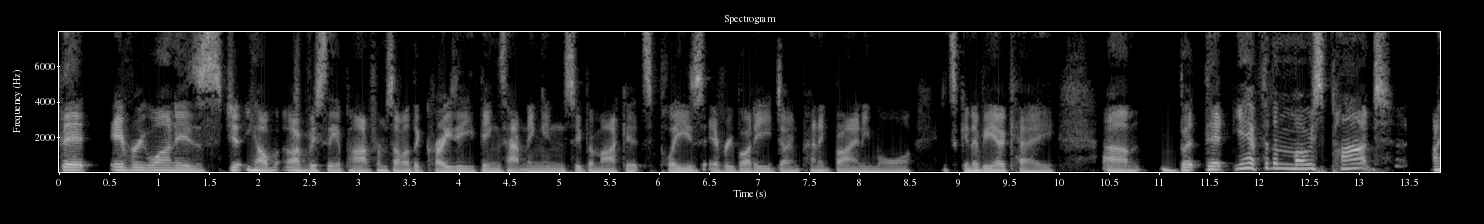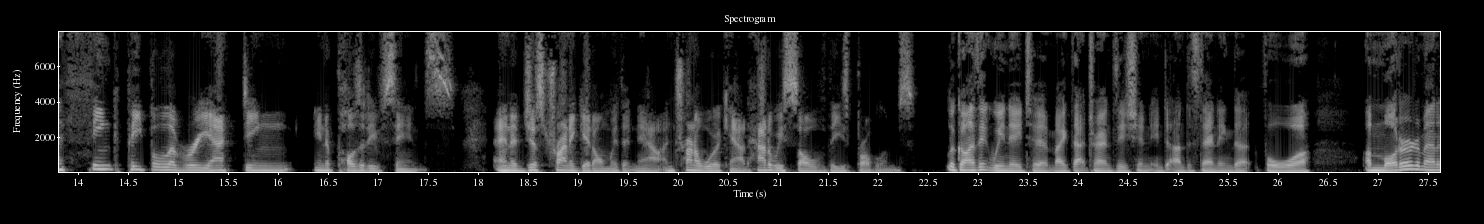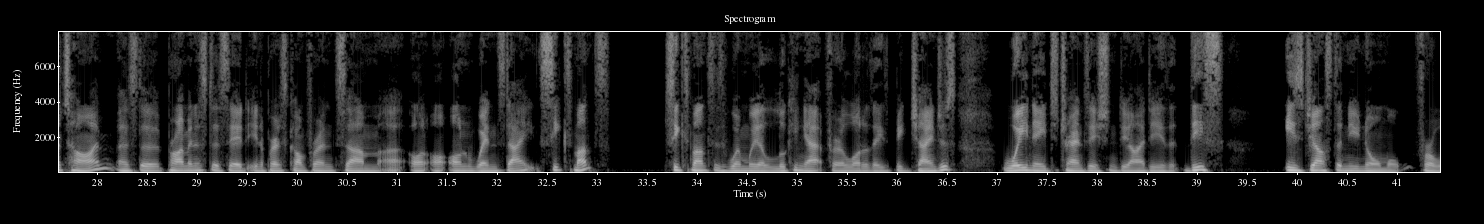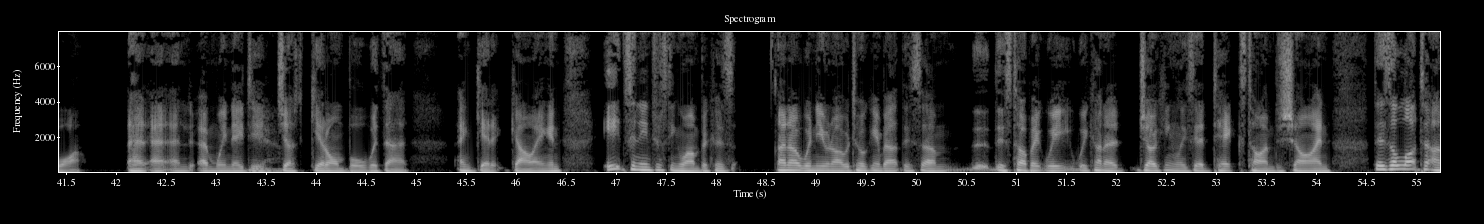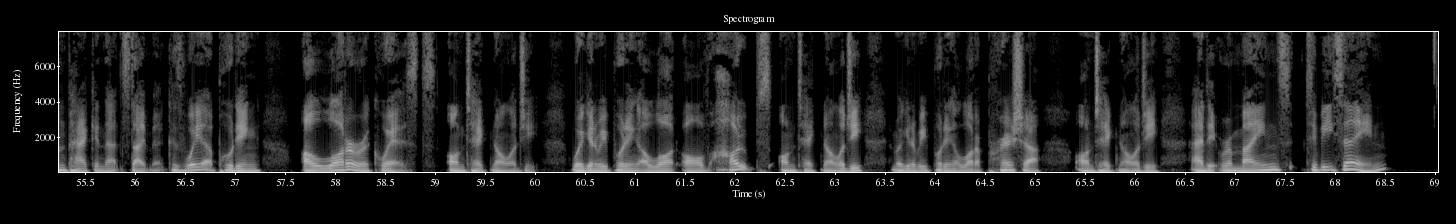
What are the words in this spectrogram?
that everyone is you know obviously apart from some of the crazy things happening in supermarkets please everybody don't panic buy anymore it's going to be okay. Um but that yeah for the most part i think people are reacting in a positive sense and are just trying to get on with it now and trying to work out how do we solve these problems Look, I think we need to make that transition into understanding that for a moderate amount of time, as the Prime Minister said in a press conference um, uh, on, on Wednesday, six months. Six months is when we are looking at for a lot of these big changes. We need to transition to the idea that this is just the new normal for a while. And, and, and we need to Yeah. just get on board with that and get it going. And it's an interesting one because I know when you and I were talking about this um th- this topic, we we kind of jokingly said tech's time to shine. There's a lot to unpack in that statement because we are putting a lot of requests on technology. We're going to be putting a lot of hopes on technology, and we're going to be putting a lot of pressure on technology. And it remains to be seen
